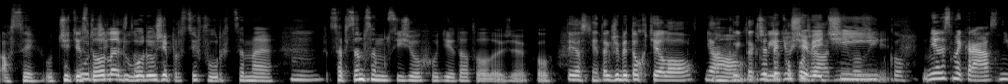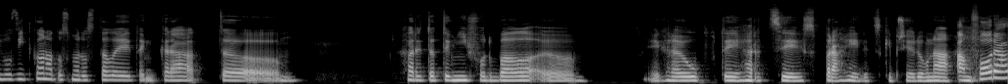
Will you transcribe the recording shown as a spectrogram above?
asi, určitě, z Určitě tohohle z toho. důvodu, že prostě furt chceme, Hmm. se psem se musí, že jo, chodit a to, takže jako... Jasně, takže by to chtělo nějaký No, takový že teď jako už je větší. Vozítko. Měli jsme krásný vozítko, na to jsme dostali tenkrát uh, charitativní fotbal, uh, jak hrajou ty herci z Prahy, vždycky přijedou na... Amfora?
